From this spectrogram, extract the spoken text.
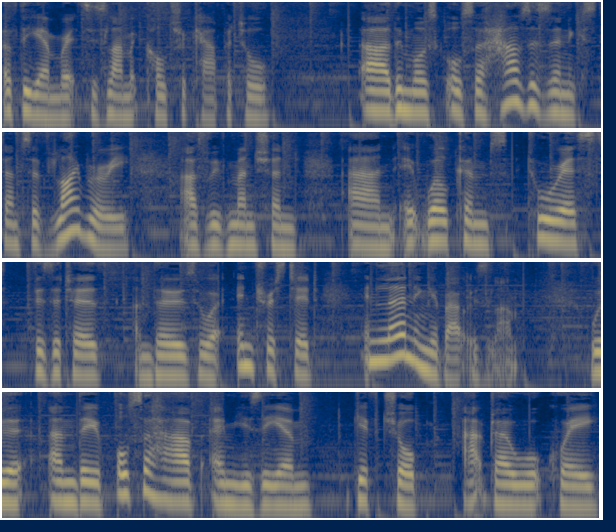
of the Emirates Islamic culture capital. Uh, the mosque also houses an extensive library, as we've mentioned, and it welcomes tourists, visitors, and those who are interested in learning about Islam. We're, and they also have a museum, gift shop, outdoor walkway,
